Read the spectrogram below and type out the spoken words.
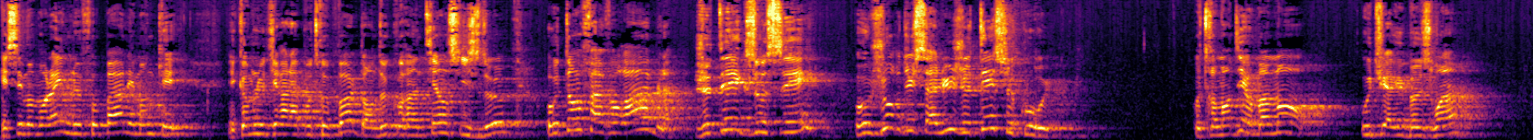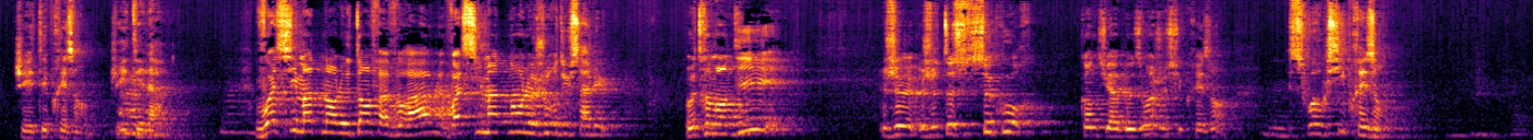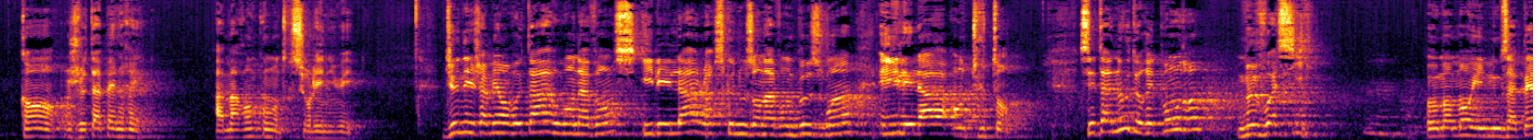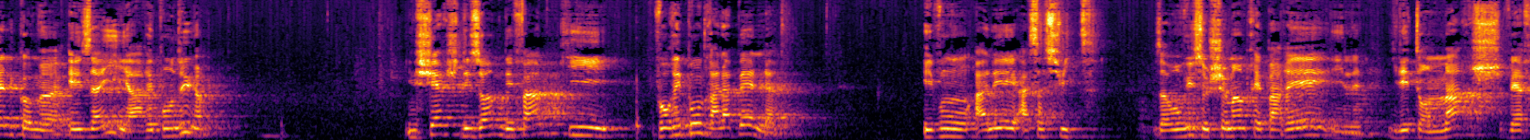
Et ces moments-là, il ne faut pas les manquer. Et comme le dira l'apôtre Paul dans 2 Corinthiens 6.2, au temps favorable, je t'ai exaucé, au jour du salut, je t'ai secouru. Autrement dit, au moment où tu as eu besoin, j'ai été présent, j'ai été là. Voici maintenant le temps favorable, voici maintenant le jour du salut. Autrement dit, je, je te secours quand tu as besoin, je suis présent. Sois aussi présent quand je t'appellerai à ma rencontre sur les nuées. Dieu n'est jamais en retard ou en avance, il est là lorsque nous en avons besoin et il est là en tout temps. C'est à nous de répondre ⁇ Me voici ⁇ au moment où il nous appelle comme Ésaïe a répondu. Hein. Il cherche des hommes, des femmes qui vont répondre à l'appel et vont aller à sa suite. Nous avons vu ce chemin préparé, il est en marche vers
